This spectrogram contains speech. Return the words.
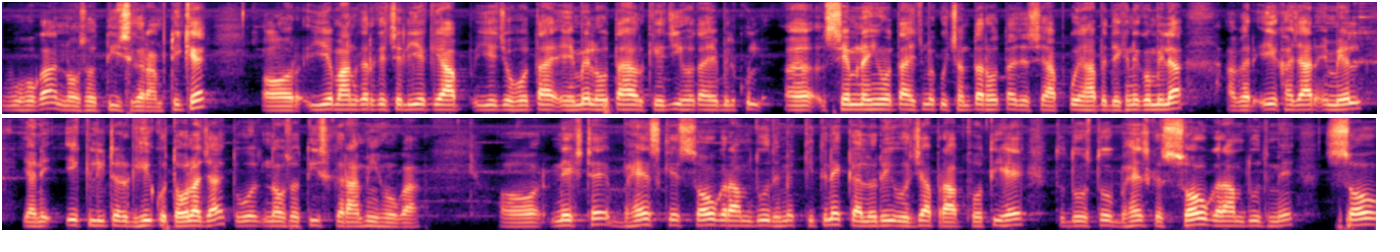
वो होगा नौ सौ तीस ग्राम, ठीक है? और ये मान करके चलिए कि आप, ये जो होता है एमएल होता है और के होता है बिल्कुल सेम नहीं होता है इसमें कुछ अंतर होता है, जैसे आपको यहाँ पे देखने को मिला, अगर एक हज़ार एम यानी एक लीटर घी को तोला जाए तो वो नौ सौ तीस ग्राम ही होगा। और नेक्स्ट है, भैंस के सौ ग्राम दूध में कितने कैलोरी ऊर्जा प्राप्त होती है? तो दोस्तों, भैंस के सौ ग्राम दूध में सौ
